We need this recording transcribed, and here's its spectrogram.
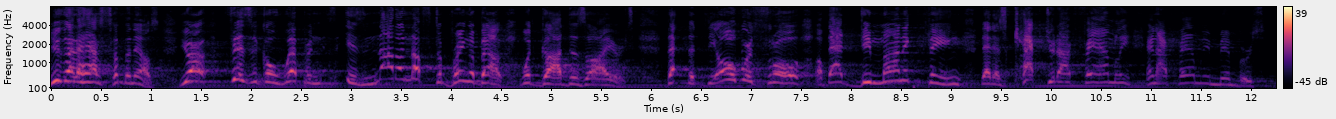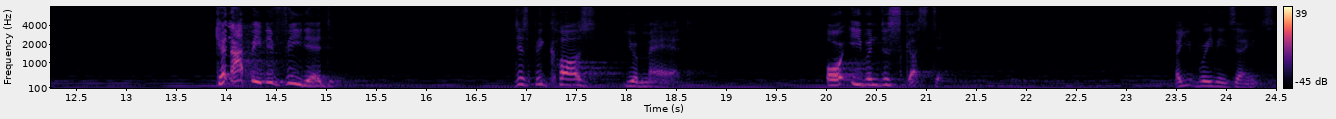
You got to have something else. Your physical weapon is not enough to bring about what God desires. That the, overthrow of that demonic thing that has captured our family and our family members cannot be defeated just because you're mad or even disgusted. Are you breathing, saints?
